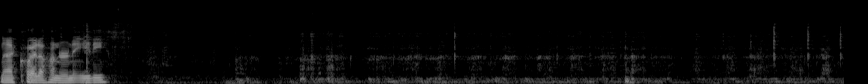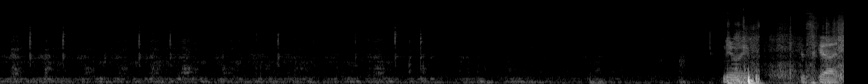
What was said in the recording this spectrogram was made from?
not quite 180 anyway it's got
